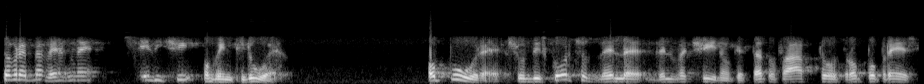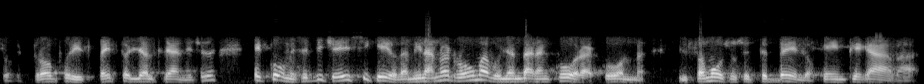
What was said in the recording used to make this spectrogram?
dovrebbe averne 16 o 22. Oppure sul discorso del, del, vaccino che è stato fatto troppo presto, troppo rispetto agli altri anni, eccetera, è come se dicessi che io da Milano a Roma voglio andare ancora con il famoso Settebello che impiegava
